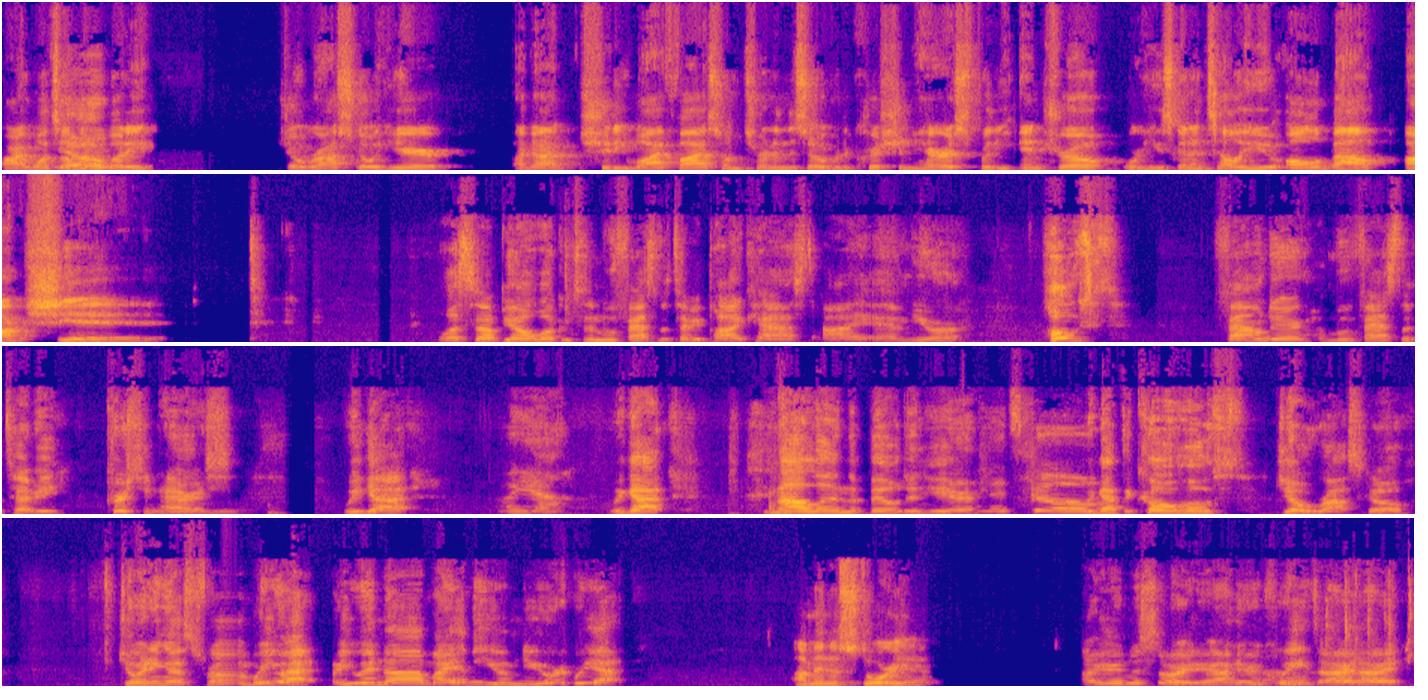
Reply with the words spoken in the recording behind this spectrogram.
All right, what's up, everybody? Joe Roscoe here. I got shitty Wi-Fi, so I'm turning this over to Christian Harris for the intro, where he's gonna tell you all about our shit. What's up, y'all? Welcome to the Move Fast Lift Heavy podcast. I am your host, founder of Move Fast Lift Heavy, Christian Harris. We got Oh yeah, we got Nala in the building here. let's go. We got the co-host Joe Roscoe joining us from where you at? Are you in uh, Miami? You in New York? Where you at? I'm in Astoria. Oh, you're in Astoria. You're out here in. Queens. All right, all right.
